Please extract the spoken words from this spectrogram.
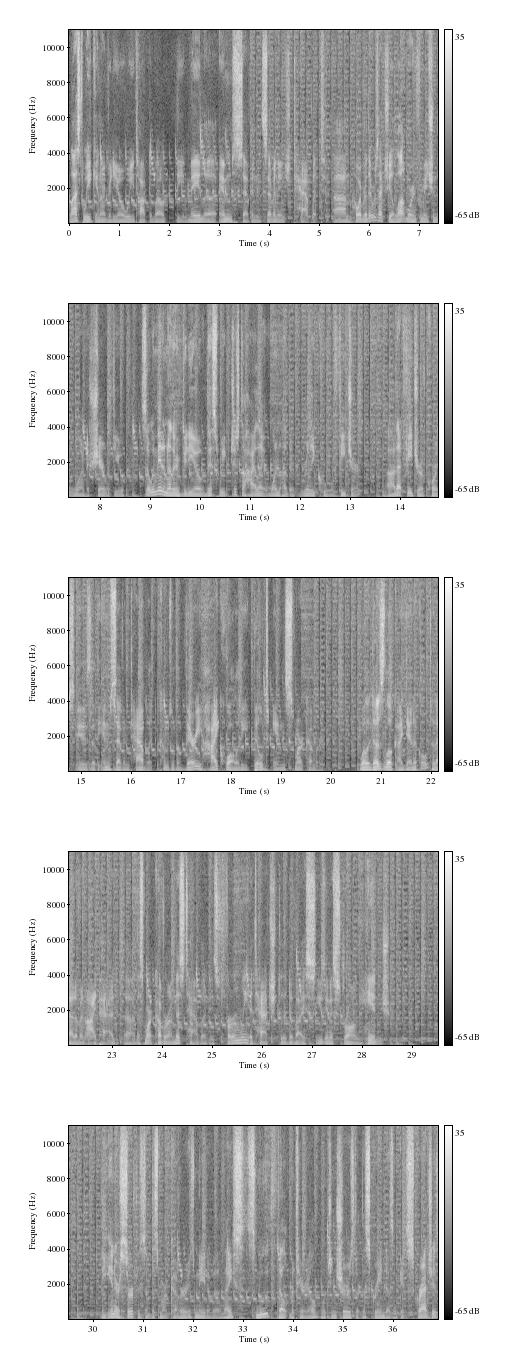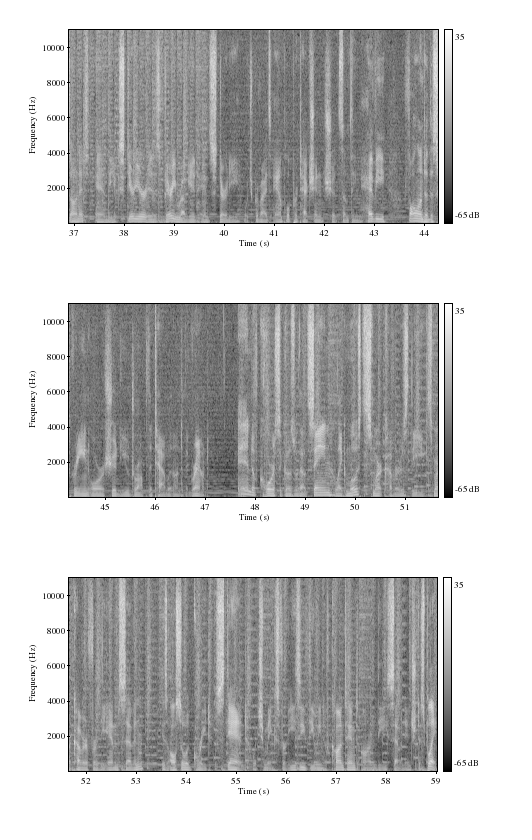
Last week in our video, we talked about the Mele M7 7-inch tablet. Um, however, there was actually a lot more information that we wanted to share with you, so we made another video this week just to highlight one other really cool feature. Uh, that feature, of course, is that the M7 tablet comes with a very high quality built-in smart cover. While it does look identical to that of an iPad, uh, the smart cover on this tablet is firmly attached to the device using a strong hinge. The inner surface of the smart cover is made of a nice, smooth felt material, which ensures that the screen doesn't get scratches on it, and the exterior is very rugged and sturdy, which provides ample protection should something heavy fall onto the screen or should you drop the tablet onto the ground. And of course, it goes without saying, like most smart covers, the smart cover for the M7 is also a great stand, which makes for easy viewing of content on the 7 inch display.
